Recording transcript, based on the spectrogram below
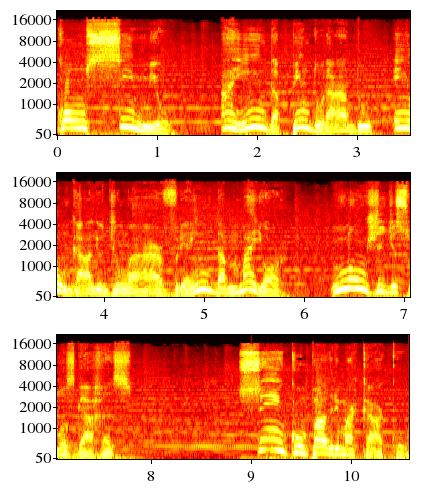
com o símio, ainda pendurado em um galho de uma árvore ainda maior, longe de suas garras. Sim, compadre macaco,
